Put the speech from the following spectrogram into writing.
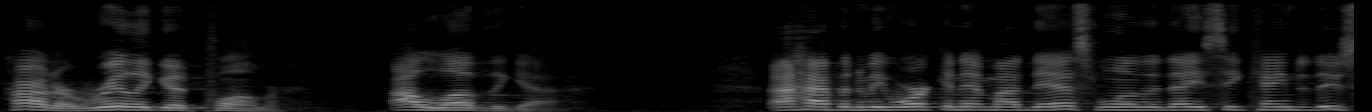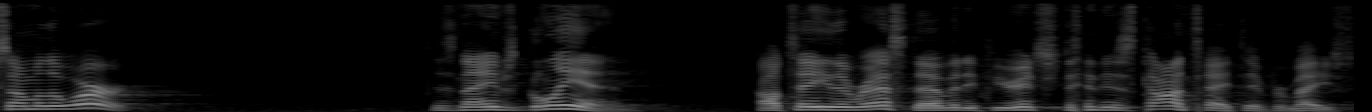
Hired a really good plumber. I love the guy. I happened to be working at my desk one of the days he came to do some of the work. His name's Glenn. I'll tell you the rest of it if you're interested in his contact information.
